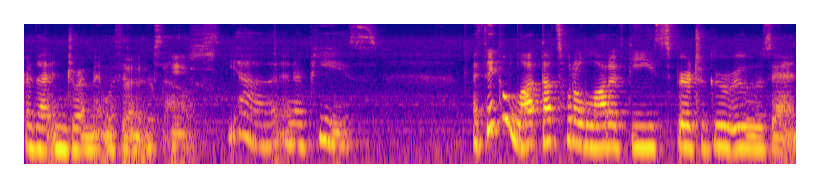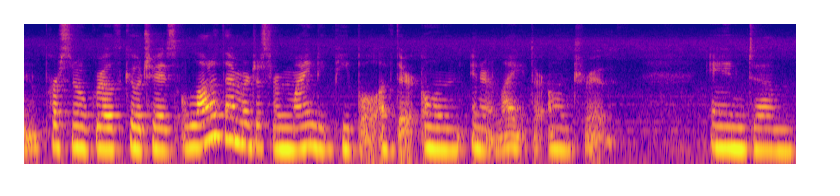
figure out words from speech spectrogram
or that enjoyment within That themselves. Yeah, that inner peace. I think a lot that's what a lot of these spiritual gurus and personal growth coaches, a lot of them are just reminding people of their own inner light, their own truth. And um,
